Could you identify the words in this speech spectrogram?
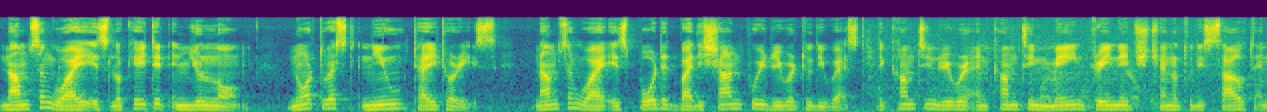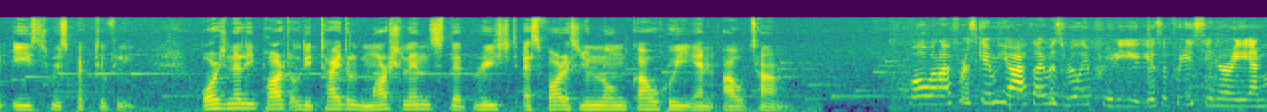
Namsang Wai is located in Yuen Long, Northwest New Territories. Namsang Wai is bordered by the Shan Pui River to the west, the Kam Tin River and Kam Tin main drainage channel to the south and east respectively. Originally part of the tidal marshlands that reached as far as Yuen Long, Kau Hui and Ao. Well, when I first came here, I thought it was really pretty. It's a pretty scenery and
